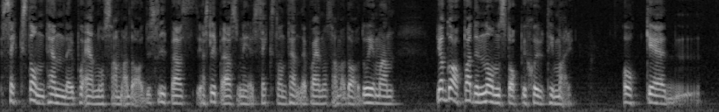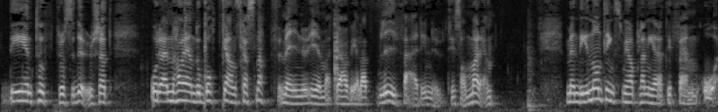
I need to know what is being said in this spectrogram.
16 tänder på en och samma dag. Du slipar, alltså- jag slipar alltså ner 16 tänder på en och samma dag. Då är man Jag gapade nonstop i sju timmar. Och eh, det är en tuff procedur. Så att, och den har ändå gått ganska snabbt för mig nu i och med att jag har velat bli färdig nu till sommaren. Men det är någonting som jag har planerat i fem år.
